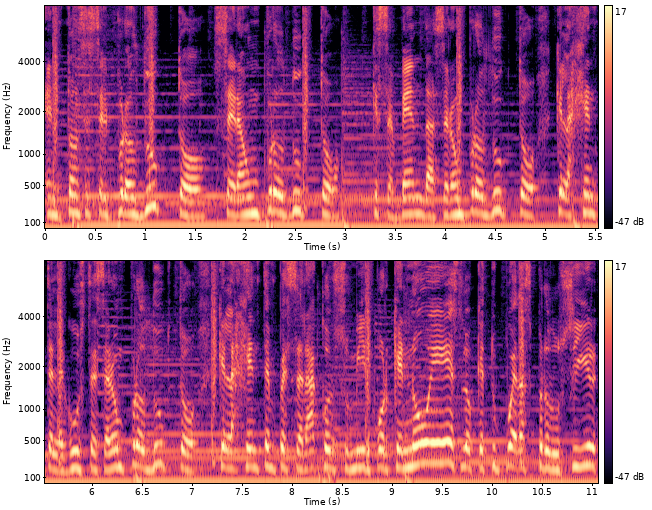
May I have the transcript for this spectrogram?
entonces el producto será un producto que se venda, será un producto que la gente le guste, será un producto que la gente empezará a consumir, porque no es lo que tú puedas producir,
